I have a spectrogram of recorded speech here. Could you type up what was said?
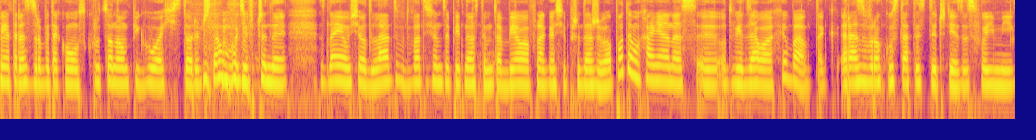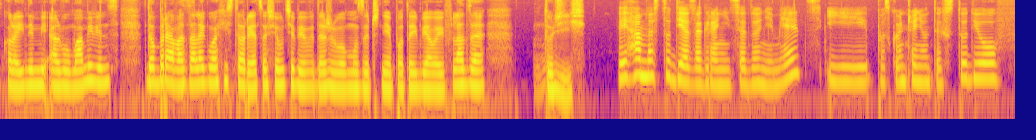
Ja teraz zrobię taką skróconą pigułę historyczną, bo dziewczyny znają się od lat. W 2015 ta biała flaga się przydarzyła. Potem Hania nas y, odwiedzała chyba tak raz w roku statystycznie ze swoimi kolejnymi albumami, więc dobrawa, zaległa historia. Co się u ciebie wydarzyło muzycznie po tej białej fladze do dziś? Wyjechałam na studia za granicę do Niemiec i po skończeniu tych studiów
